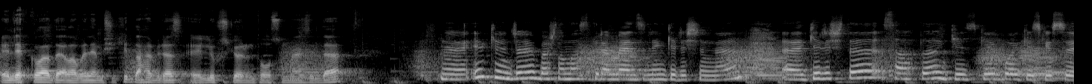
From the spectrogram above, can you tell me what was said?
e, lepkalar da əlavə eləmişik ki, daha biraz e, lüks görüntü olsun mənzildə. İlk öncə başlamaq istəyirəm mənzilin girişindən. Girişdə sağda güzgü, boy güzgüsü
